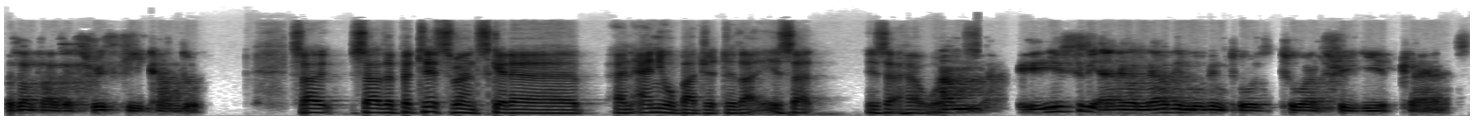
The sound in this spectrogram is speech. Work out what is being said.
But sometimes it's risky. You can't do. So, so the participants get a an annual budget, do they? Is that is that how it works? Um, it used to be annual. Now they're moving towards two and three year plans.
